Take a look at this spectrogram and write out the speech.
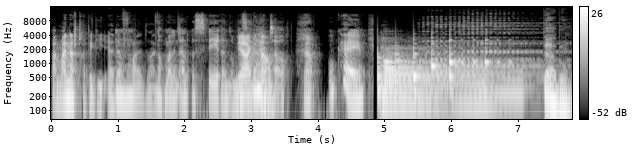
bei meiner Strategie eher der mhm. Fall sein Nochmal wird. in andere Sphären so ein bisschen ja, genau. eintaucht. Ja. Okay. Werbung.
